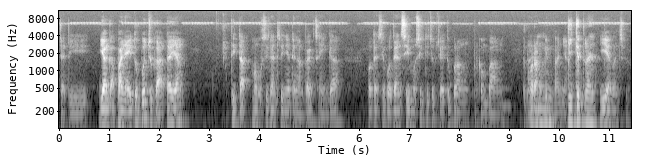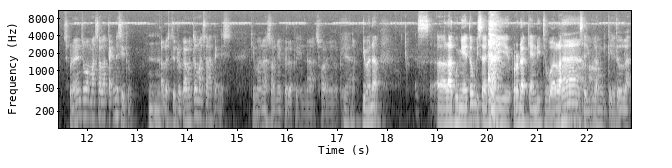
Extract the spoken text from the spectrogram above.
jadi yang nggak banyak itu pun juga ada yang tidak memusikan dirinya dengan baik sehingga potensi-potensi musik di Jogja itu kurang berkembang. Sebenarnya kurang mungkin banyak. gigit lah ya. Iya kan sebe- sebenarnya cuma masalah teknis itu. Mm-mm. kalau studio rekaman itu masalah teknis. Gimana soalnya biar lebih enak suaranya lebih Ya, enak. Gimana eh, lagunya itu bisa jadi produk yang dijual lah nah bisa dibilang oh, gitu ya. itulah.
